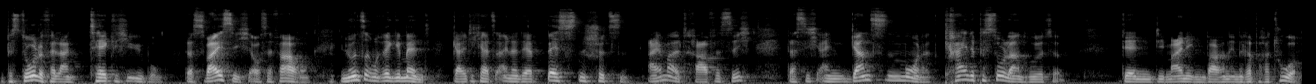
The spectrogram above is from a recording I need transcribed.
Die Pistole verlangt tägliche Übung. Das weiß ich aus Erfahrung. In unserem Regiment galt ich als einer der besten Schützen. Einmal traf es sich, dass ich einen ganzen Monat keine Pistole anrührte. Denn die meinigen waren in Reparatur.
